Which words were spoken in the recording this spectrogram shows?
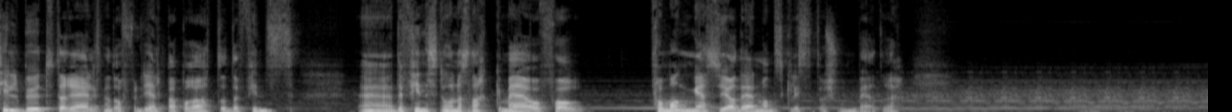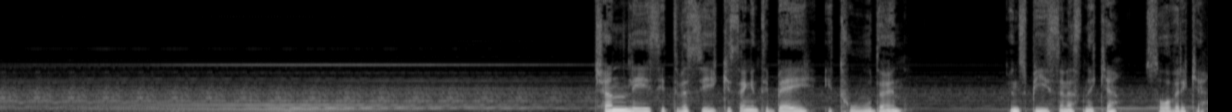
tilbud. Det er liksom et offentlig hjelpeapparat, og det fins eh, det fins noen å snakke med, og for, for mange så gjør det en vanskelig situasjon bedre. Chen Li sitter ved sykesengen til Bay i to døgn. Hun spiser nesten ikke, sover ikke.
